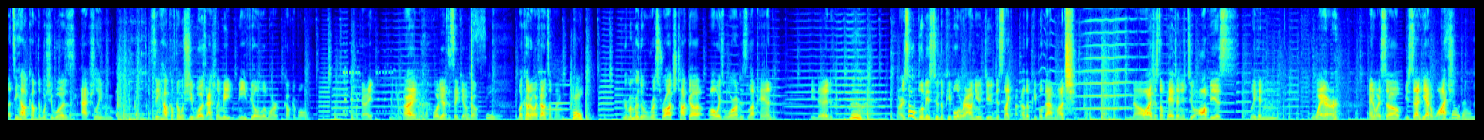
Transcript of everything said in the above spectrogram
Let's see how comfortable she was actually... Seeing how comfortable she was actually made me feel a little more comfortable. Okay. Alright, what do you have to say, Kyoko? see. Makoto, I found something. Hey, You remember the wristwatch Taka always wore on his left hand? He did. whew. Are you so oblivious to the people around you? Do you dislike other people that much? No, I just don't pay attention to obviously hidden where. Anyway, so you said he had a watch? So then,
